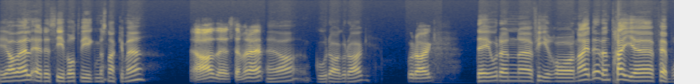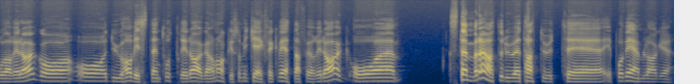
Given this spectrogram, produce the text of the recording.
Ja vel, er det Sivert Wiig vi snakker med? Ja, det stemmer det. Ja, god dag, god dag. God dag. Det er jo den eh, fire, nei, det er den 3. februar i dag, og, og du har visst en to-tre dager noe som ikke jeg fikk vite før i dag. Og eh, stemmer det at du er tatt ut til, på VM-laget?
